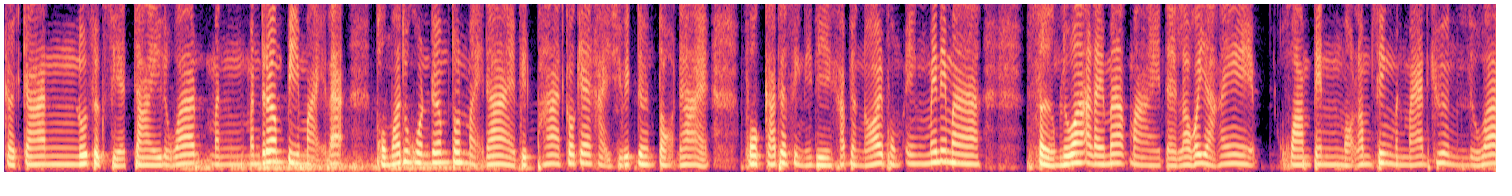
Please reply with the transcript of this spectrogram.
เกิดการรู้สึกเสียใจหรือว่ามันมันเริ่มปีใหม่ละผมว่าทุกคนเริ่มต้นใหม่ได้ ผิดพลาดก็แก้ไขชีวิตเดินต่อได้โฟกัสแต่สิ่งดีๆครับ อย่างน้อยผมเองไม่ได้มาเสริมหรือว่าอะไรมากมาย แต่เราก็อยากให้ความเป็นหมอลำซิ่งมันแมสขึ้น หรือว่า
